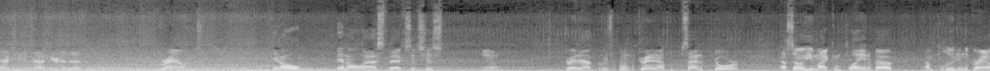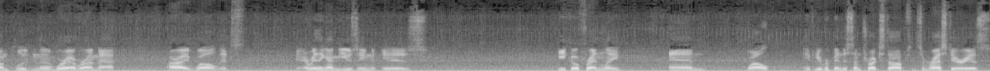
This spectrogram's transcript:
actually it's out here to the ground in all in all aspects. It's just you know draining out draining out the side of the door. Now some of you might complain about I'm polluting the ground, polluting the wherever I'm at. All right, well it's everything I'm using is eco-friendly and well if you've ever been to some truck stops and some rest areas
